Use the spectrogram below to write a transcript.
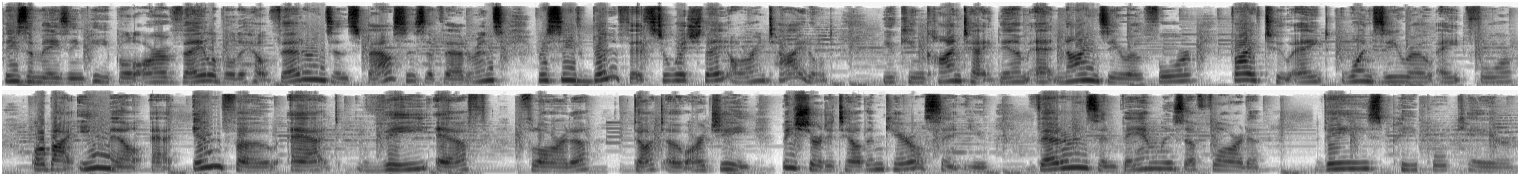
These amazing people are available to help veterans and spouses of veterans receive benefits to which they are entitled. You can contact them at 904 528 1084 or by email at info at vfflorida.org. Be sure to tell them Carol sent you. Veterans and Families of Florida. These people care.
